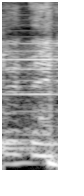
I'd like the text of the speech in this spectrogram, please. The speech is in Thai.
muerte.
